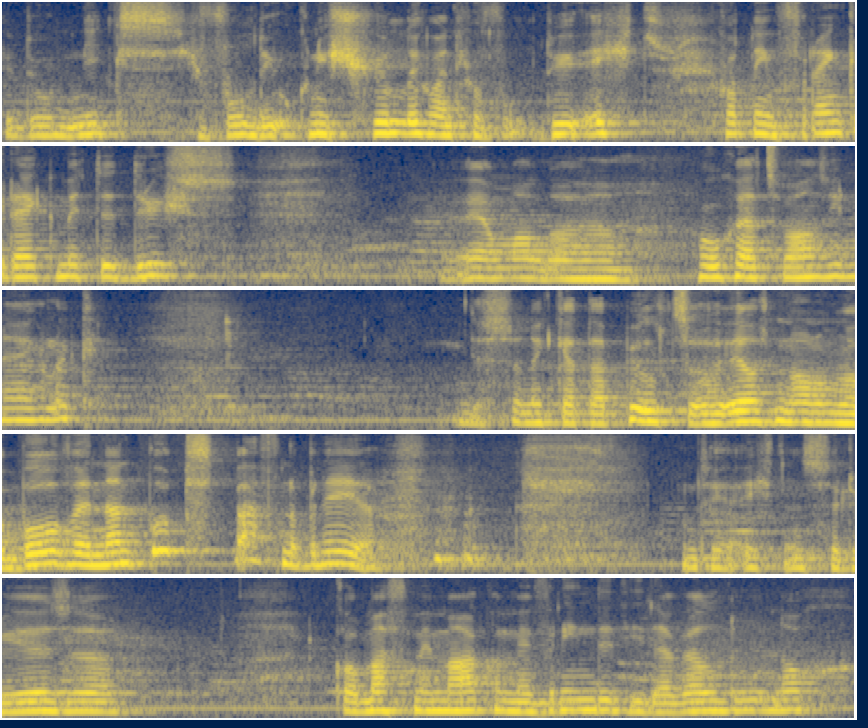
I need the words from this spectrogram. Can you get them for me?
Je doet niks. Je voelt je ook niet schuldig, want je voelt je echt... Gaat in Frankrijk met de drugs helemaal uh, hoogheidswaanzin eigenlijk. Dus zo'n katapult zo heel snel naar boven en dan poeps, paf, naar beneden. moet je echt een serieuze kom af mee maken met vrienden die dat wel doen nog.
